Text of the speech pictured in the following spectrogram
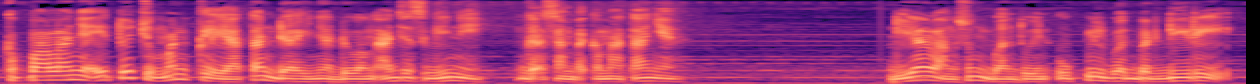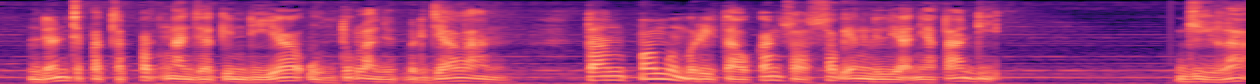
Kepalanya itu cuman kelihatan dahinya doang aja segini, nggak sampai ke matanya. Dia langsung bantuin Upil buat berdiri dan cepat-cepat ngajakin dia untuk lanjut berjalan tanpa memberitahukan sosok yang dilihatnya tadi. Gila,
